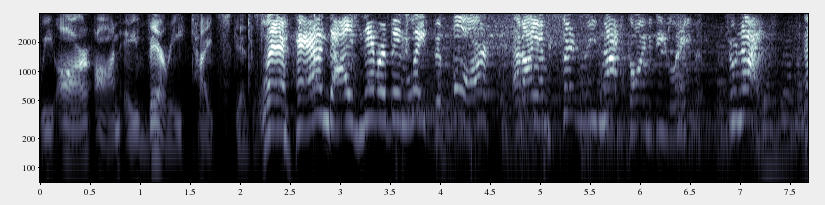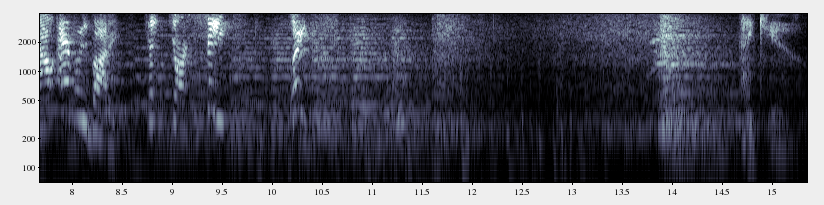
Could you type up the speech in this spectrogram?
we are on a very tight schedule. And I've never been late before, and I am certainly not going to be late tonight. Now, everybody, take your seats. Lace. Thank you.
